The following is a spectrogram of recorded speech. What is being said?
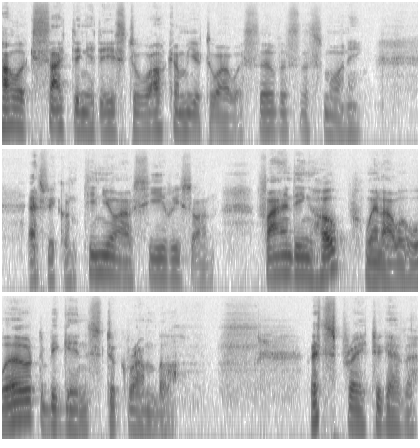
How exciting it is to welcome you to our service this morning as we continue our series on finding hope when our world begins to crumble. Let's pray together.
